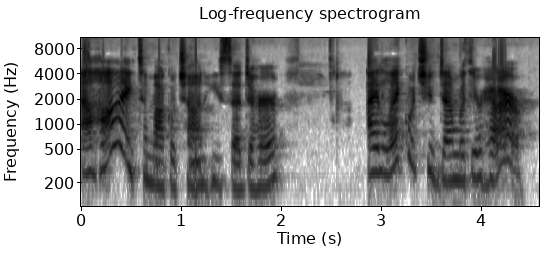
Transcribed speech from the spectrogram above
uh, hi, Tamako-chan, he said to her. I like what you've done with your hair.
